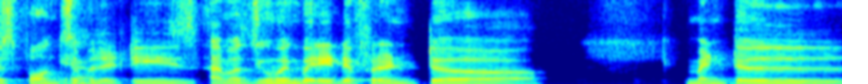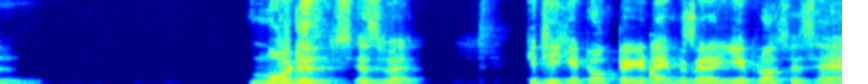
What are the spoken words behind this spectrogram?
responsibilities i'm assuming very different uh, mental models as well कि ठीक है डॉक्टर के टाइम पे मेरा ये प्रोसेस है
